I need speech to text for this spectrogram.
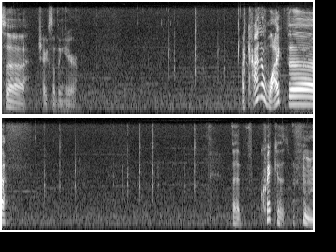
Let's uh check something here. I kind of like the the quick. Hmm.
